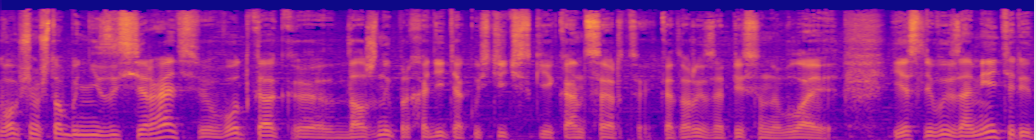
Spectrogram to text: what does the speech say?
В общем, чтобы не засирать, вот как э, должны проходить акустические концерты, которые записаны в лайве. Если вы заметили,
